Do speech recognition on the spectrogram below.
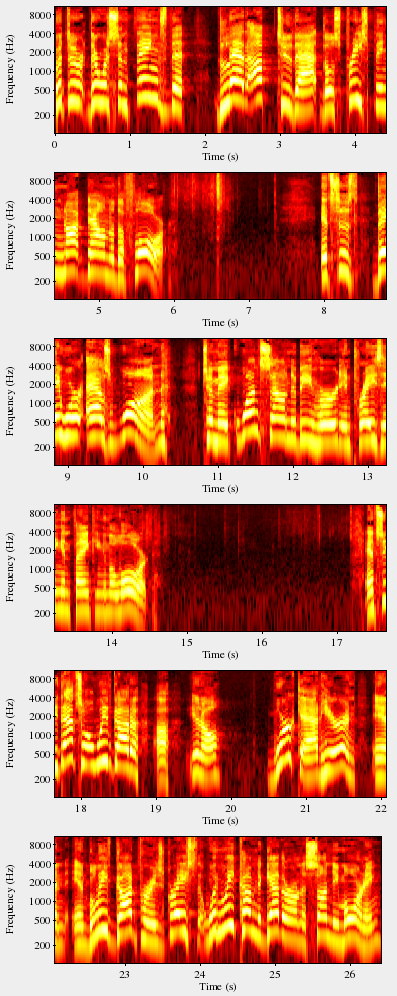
But there, there were some things that led up to that, those priests being knocked down to the floor. It says, they were as one to make one sound to be heard in praising and thanking the Lord. And see, that's what we've got to, uh, you know, work at here and, and, and believe God for His grace that when we come together on a Sunday morning,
